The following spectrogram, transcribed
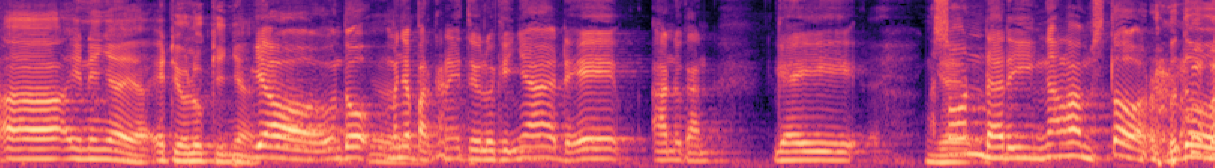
eh, ininya ya ideologinya. Yo, untuk menyebarkan ideologinya de anu kan, gay. Sound dari Ngalam Store. Betul.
